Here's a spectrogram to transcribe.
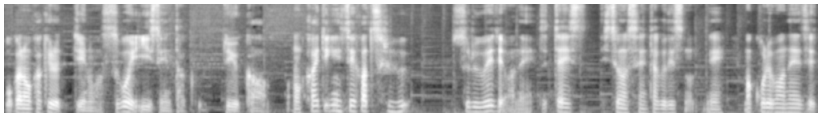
お金をかけるっていうのはすごいいい選択というか、快適に生活する、する上ではね、絶対必要な選択ですのでね、まあこれはね、ぜ、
